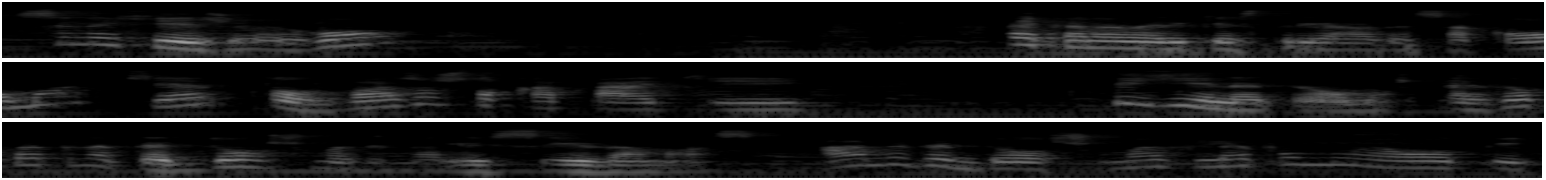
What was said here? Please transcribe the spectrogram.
Συνεχίζω εγώ. Έκανα μερικές τριάδες ακόμα και το βάζω στο καπάκι. Τι γίνεται όμως, εδώ πρέπει να τεντώσουμε την αλυσίδα μας. Αν δεν τεντώσουμε, βλέπουμε ότι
